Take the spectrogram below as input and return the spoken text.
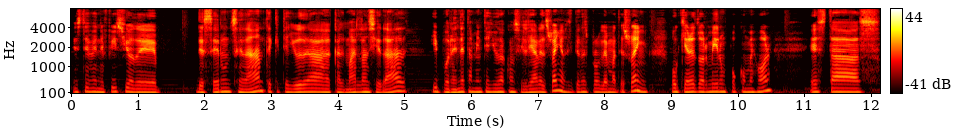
este beneficio de, de ser un sedante que te ayuda a calmar la ansiedad y por ende también te ayuda a conciliar el sueño si tienes problemas de sueño o quieres dormir un poco mejor. Estas,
